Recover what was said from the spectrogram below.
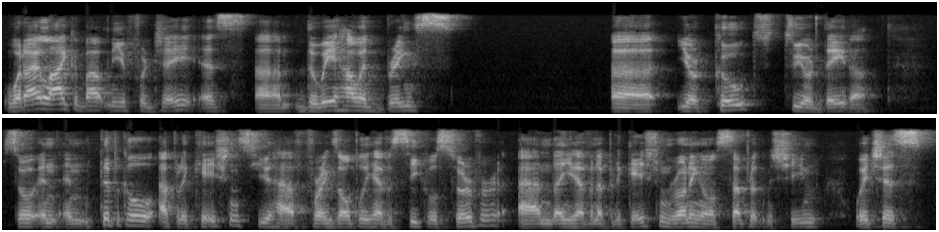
what I like about Neo4j is um, the way how it brings uh, your code to your data. So in, in typical applications, you have, for example, you have a SQL server, and then you have an application running on a separate machine, which is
